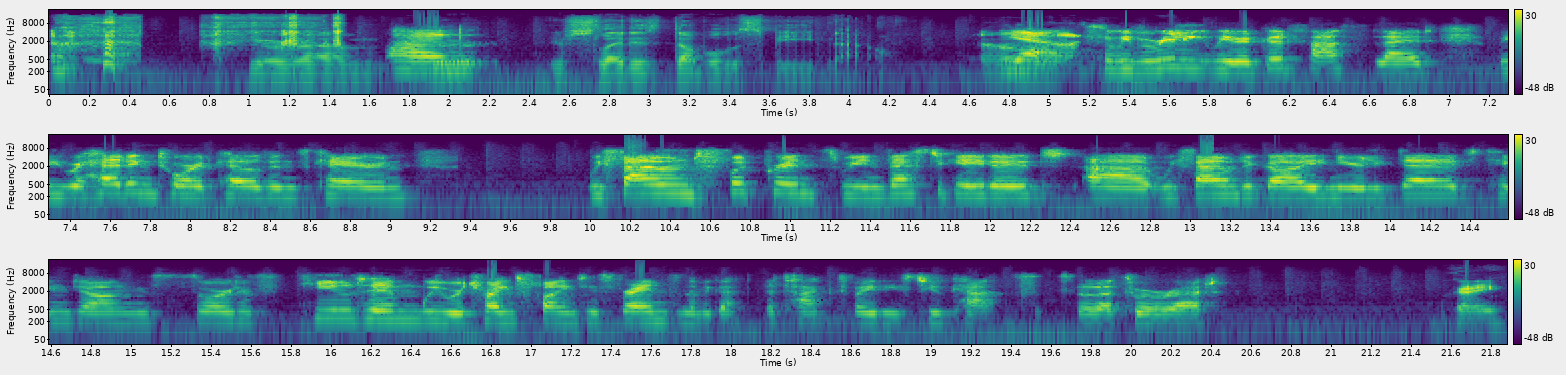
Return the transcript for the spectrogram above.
your um, Um, your your sled is double the speed now. Oh, yeah, nice. so we were really we were a good fast sled. We were heading toward Kelvin's cairn. We found footprints. We investigated. Uh, we found a guy nearly dead. Ting Jong sort of healed him. We were trying to find his friends, and then we got attacked by these two cats. So that's where we're at. Okay,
